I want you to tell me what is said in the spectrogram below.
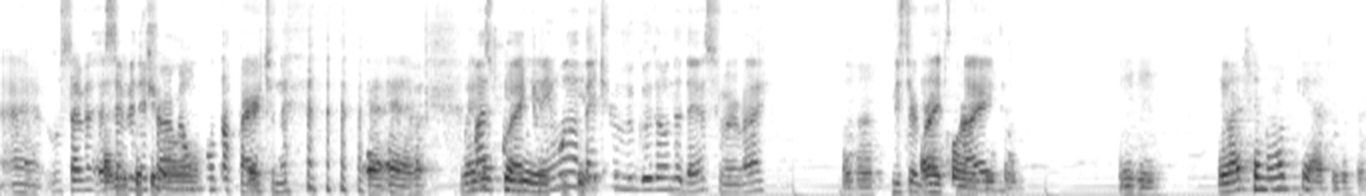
É, o Seven, Seven Nation Army é um ponto à parte, né? É, é mas, mas pô, é que nem uma que... Bet You Look Good on the Dance Floor, vai. Uhum. Mr. Brightside. Então. Uhum. Eu acho que é maior do que essa, doutor.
